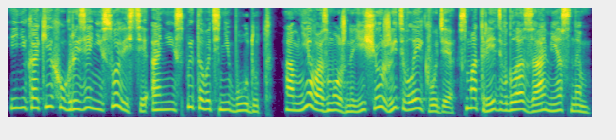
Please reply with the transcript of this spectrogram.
И никаких угрызений совести они испытывать не будут. А мне, возможно, еще жить в Лейквуде, смотреть в глаза местным.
